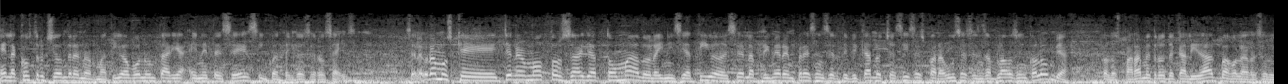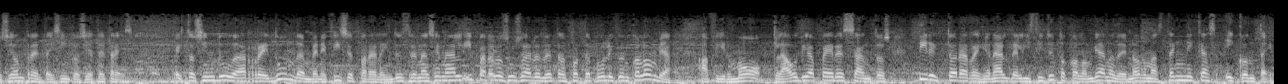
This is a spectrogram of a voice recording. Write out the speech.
en la construcción de la normativa voluntaria NTC 5206. Celebramos que General Motors haya tomado la iniciativa de ser la primera empresa en certificar los chasis para buses ensamblados en Colombia con los parámetros de calidad bajo la resolución 3573. Esto sin duda redunda en beneficios para la industria nacional y para los usuarios del transporte público en Colombia, afirmó Claudia Pérez Santos, directora regional del Instituto Colombiano de Normas Técnicas y Contec.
